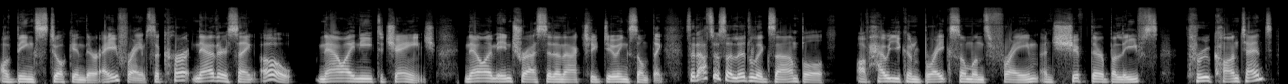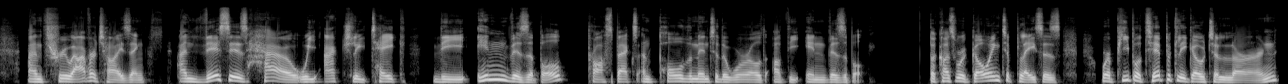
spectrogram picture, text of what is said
of being stuck in their A frame. So now they're saying, oh, now I need to change. Now I'm interested in actually doing something. So that's just a little example of how you can break someone's frame and shift their beliefs through content and through advertising. And this is how we actually take the invisible prospects and pull them into the world of the invisible because we're going to places where people typically go to learn,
